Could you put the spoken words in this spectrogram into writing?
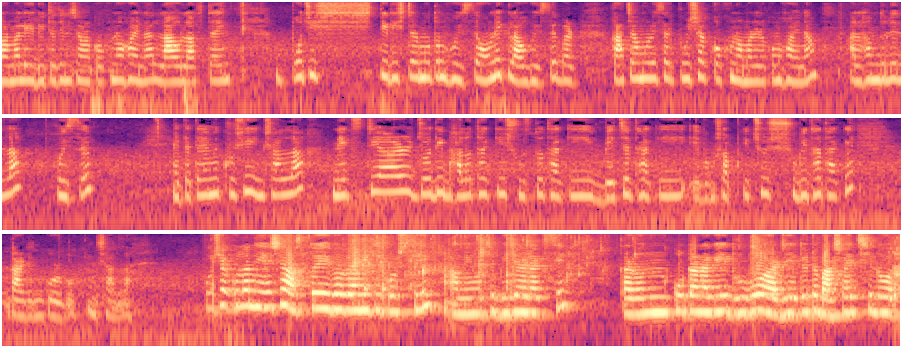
নর্মালি এই দুইটা জিনিস আমার কখনো হয় না। লাউ লাস্ট টাইম পঁচিশ, তিরিশটার মতন হয়েছে অনেক লাউ হয়েছে বাট কাঁচামরিচ আর পুঁইশাক কখনো আমার এরকম হয় না। আলহামদুলিল্লাহ হয়েছে এটাতে আমি খুশি, ইনশাল্লাহ। নেক্সট ইয়ার যদি ভালো থাকি, সুস্থ থাকি, বেঁচে থাকি এবং সব কিছু সুবিধা থাকে গার্ডেন করব, ইনশাল্লাহ। পোশাকগুলো নিয়ে এসে আসতো এইভাবে আমি কি করছি? আমি হচ্ছে ভিজায় রাখছি। কারণ কোটার আগেই ধুবো, আর যেহেতু এটা বাসায় ছিল, অত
